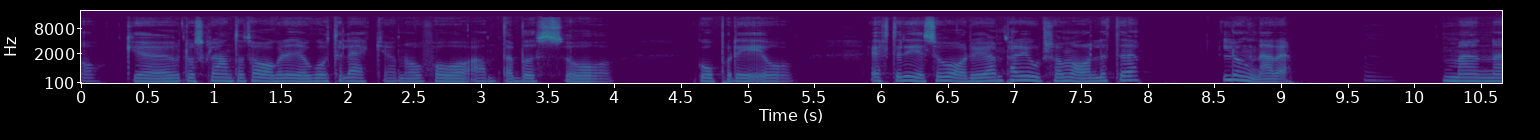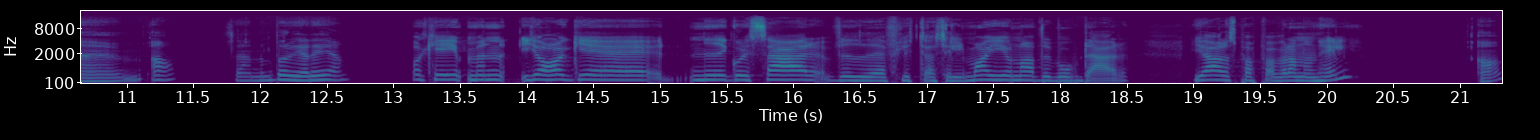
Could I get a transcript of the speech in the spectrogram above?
Och eh, då skulle han ta tag i det och gå till läkaren och få antabus och gå på det. Och efter det så var det ju en period som var lite lugnare. Mm. Men eh, ja, sen började det igen. Okej, men jag, eh, ni går isär, vi flyttar till Majorna, vi bor där. Jag är hos pappa varannan helg. Ja.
